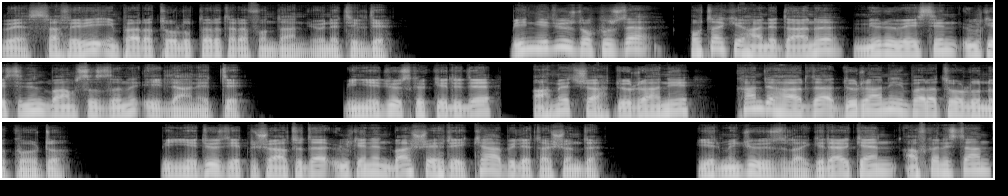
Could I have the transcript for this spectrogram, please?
ve Safevi imparatorlukları tarafından yönetildi. 1709'da Hotaki hanedanı Mirüveys'in ülkesinin bağımsızlığını ilan etti. 1747'de Ahmet Şah Dürrani, Kandahar'da Dürrani İmparatorluğunu kurdu. 1776'da ülkenin baş şehri Kabil'e taşındı. 20. yüzyıla girerken Afganistan,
